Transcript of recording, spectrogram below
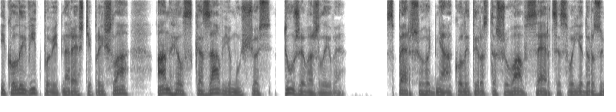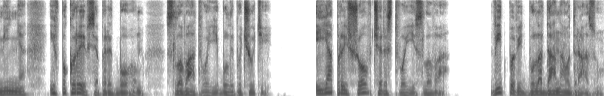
І коли відповідь нарешті прийшла, ангел сказав йому щось дуже важливе. З першого дня, коли ти розташував серце своє до розуміння і впокорився перед Богом, слова твої були почуті. І я прийшов через твої слова. Відповідь була дана одразу.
